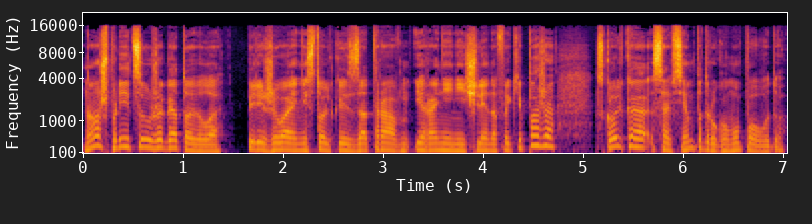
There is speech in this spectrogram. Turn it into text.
Но шприцы уже готовила, переживая не столько из-за травм и ранений членов экипажа, сколько совсем по другому поводу.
